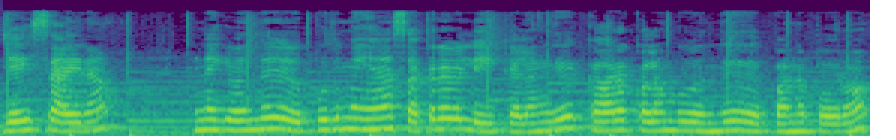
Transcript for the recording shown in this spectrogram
ஜெய் சாய்ராம். இன்றைக்கி வந்து புதுமையாக சக்கரவள்ளி கிழங்கு காரக்குழம்பு வந்து பண்ண போகிறோம்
